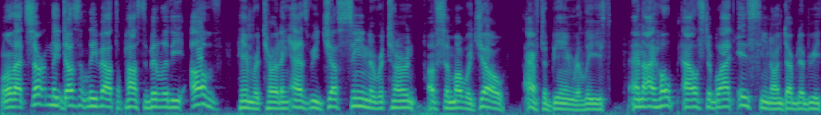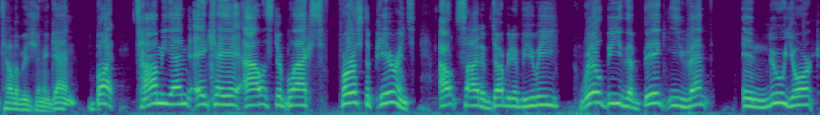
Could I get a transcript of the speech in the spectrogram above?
Well, that certainly doesn't leave out the possibility of him returning, as we just seen the return of Samoa Joe after being released. And I hope Aleister Black is seen on WWE television again. But Tommy End, aka Aleister Black's first appearance outside of WWE, will be the big event in New York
